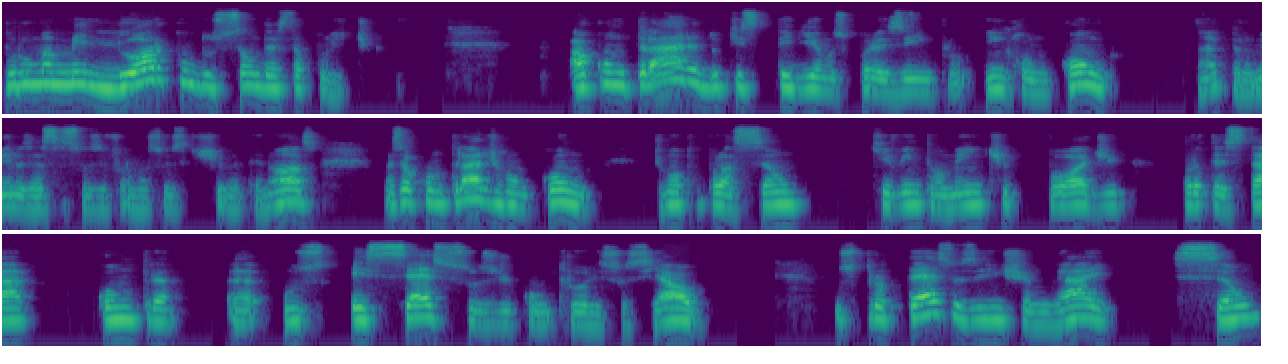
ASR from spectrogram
por uma melhor condução desta política. Ao contrário do que teríamos, por exemplo, em Hong Kong, né, pelo menos essas são as informações que chegam até nós, mas ao contrário de Hong Kong, de uma população que eventualmente pode protestar contra uh, os excessos de controle social, os protestos em Xangai são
